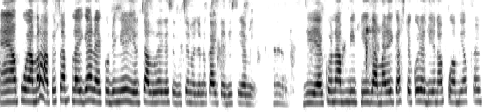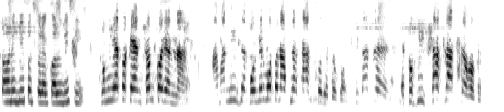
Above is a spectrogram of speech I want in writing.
হ্যাঁ আপু আমার হাতে সাপ্লাই গা রেকর্ডিং এ ইয়ে চালু হয়ে গেছে বুঝছেন? ওই জন্য কাইটা দিছি আমি। জি এখন আপনি প্লিজ আমার এই কাজটা করে দিয়েন আপু আমি আপনার কারণে বিপদ করে কল দিছি। তুমি এত টেনশন করেন না। আমার নিজের বোনের মতন আপনার কাজ করে দেবো ঠিক আছে? একটু বিশ্বাস রাখতে হবে।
